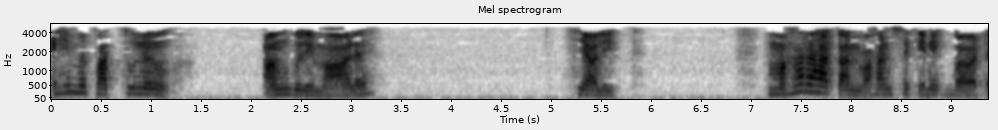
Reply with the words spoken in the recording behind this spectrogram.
එහෙමපත් වුණු අඟුලිමාල සියලිත් මහරහතන් වහන්සේ කෙනෙක් බවට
